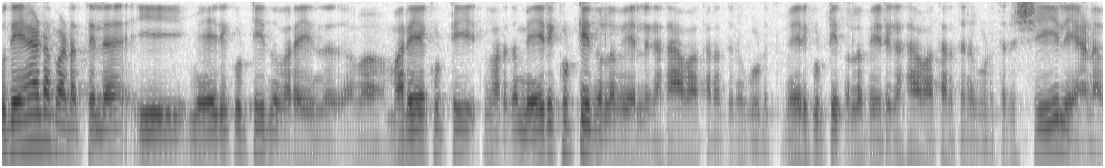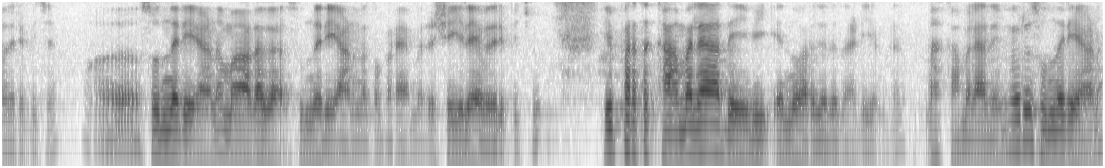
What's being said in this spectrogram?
ഉദയയുടെ പടത്തിൽ ഈ മേരിക്കുട്ടി എന്ന് പറയുന്നത് മറിയക്കുട്ടി എന്ന് പറയുന്നത് മേരിക്കുട്ടി എന്നുള്ള പേരിൽ കഥാപാത്രത്തിന് കൊടുത്ത് മേരിക്കുട്ടി എന്നുള്ള പേര് കഥാപാത്രത്തിന് കൊടുത്തിട്ട് ഷീലയാണ് അവതരിപ്പിച്ചത്. സുന്ദരിയാണ് മാതക സുന്ദരിയാണെന്നൊക്കെ പറയാൻ പറ്റും. ഷീലയെ അവതരിപ്പിച്ചു. ഇപ്പുറത്ത് കമലാദേവി എന്ന് പറഞ്ഞൊരു നടിയുണ്ട്. ആ കമലാദേവി ഒരു സുന്ദരിയാണ്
